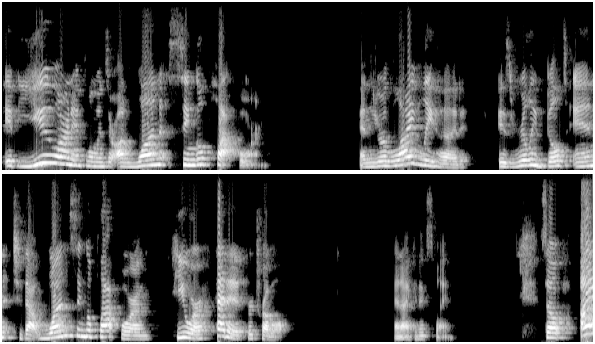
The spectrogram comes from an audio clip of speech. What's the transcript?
If you are an influencer on one single platform and your livelihood is really built in to that one single platform, you are headed for trouble. And I can explain. So, I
